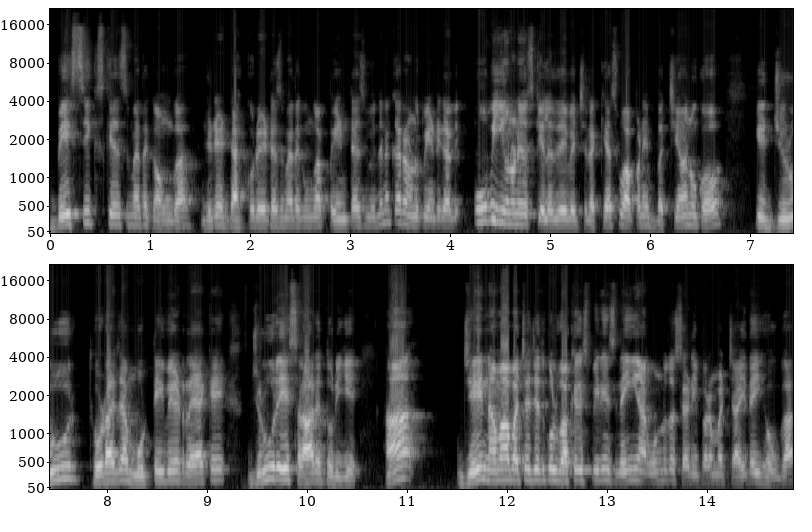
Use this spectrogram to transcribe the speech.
ਬੇਸਿਕ ਸਕਿੱਲਸ ਮੈਂ ਤਾਂ ਕਹੂੰਗਾ, ਜਿਹੜੇ ਡੈਕੋਰੇਟਰਸ ਮੈਂ ਤਾਂ ਕਹੂੰਗਾ ਪੇਂਟਰਸ ਵੀ ਹੁੰਦੇ ਨੇ, ਘਰਾਂ ਨੂੰ ਪੇਂਟ ਕਰਦੇ, ਉਹ ਵੀ ਉਹਨਾਂ ਨੇ ਉਸ ਸਕਿੱਲ ਦੇ ਵਿੱਚ ਰੱਖਿਆ। ਸੋ ਆਪਣੇ ਬੱਚਿਆਂ ਨੂੰ ਕਹੋ ਕਿ ਜਰੂਰ ਥੋੜਾ ਜਿਹਾ ਮੋਟੀਵੇਟ ਰਹਿ ਕੇ ਜਰੂਰ ਇਹ ਸਲਾਹ ਤੇ ਤੁਰੀਏ। ਹਾਂ ਜੇ ਨਵਾਂ ਬੱਚਾ ਜਿਹਦੇ ਕੋਲ ਵਰਕ ਐਕਸਪੀਰੀਅੰਸ ਨਹੀਂ ਆ, ਉਹਨੂੰ ਤਾਂ ਸਟੱਡੀ ਪਰਮਿਟ ਚਾਹੀਦਾ ਹੀ ਹੋਊਗਾ।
